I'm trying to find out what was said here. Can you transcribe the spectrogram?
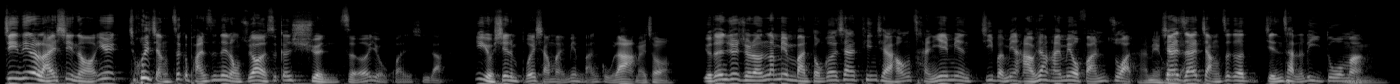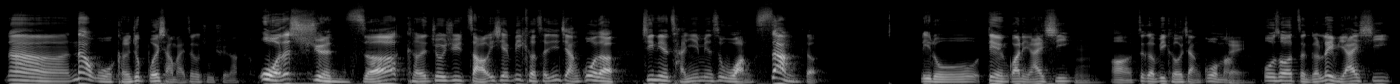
今天的来信哦，因为会讲这个盘势内容，主要也是跟选择有关系啦，因为有些人不会想买面板股啦，没错。有的人就觉得那面板，董哥现在听起来好像产业面、基本面好像还没有反转，现在只在讲这个减产的利多嘛。那那我可能就不会想买这个族群了。我的选择可能就去找一些 Vic 曾经讲过的，今年产业面是往上的，例如电源管理 IC，啊，这个 Vic 有讲过嘛？或者说整个类比 IC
